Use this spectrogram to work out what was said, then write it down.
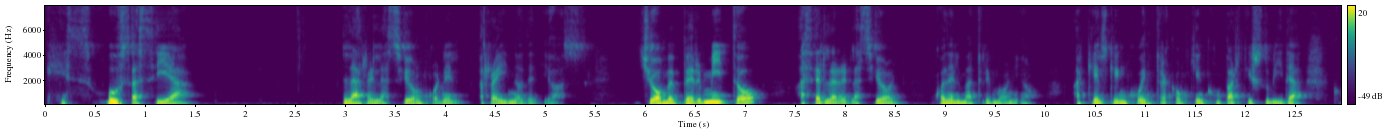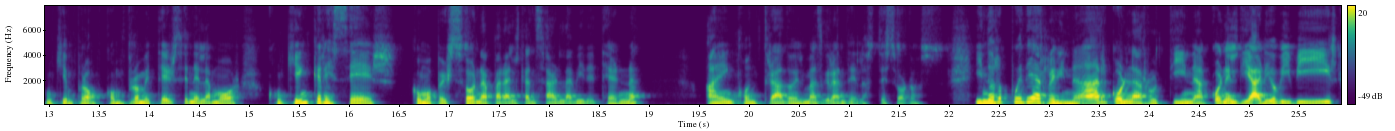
Jesús hacía la relación con el reino de Dios. Yo me permito hacer la relación con el matrimonio. Aquel que encuentra con quien compartir su vida, con quien comprometerse en el amor, con quien crecer como persona para alcanzar la vida eterna, ha encontrado el más grande de los tesoros. Y no lo puede arruinar con la rutina, con el diario vivir,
